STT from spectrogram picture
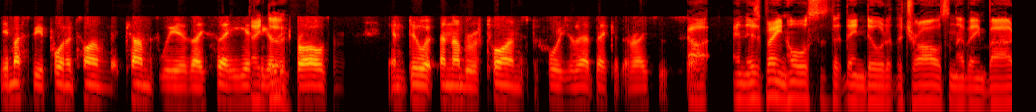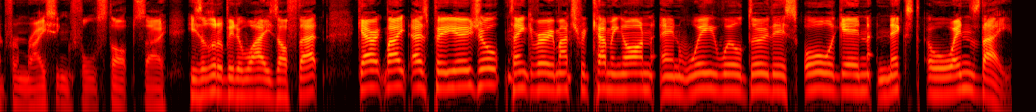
there must be a point in time that comes where they say he has they to go do. to trials and, and do it a number of times before he's allowed back at the races. So. Uh, and there's been horses that then do it at the trials and they've been barred from racing full stop. So he's a little bit of ways off that. Garrick, mate, as per usual, thank you very much for coming on, and we will do this all again next Wednesday.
